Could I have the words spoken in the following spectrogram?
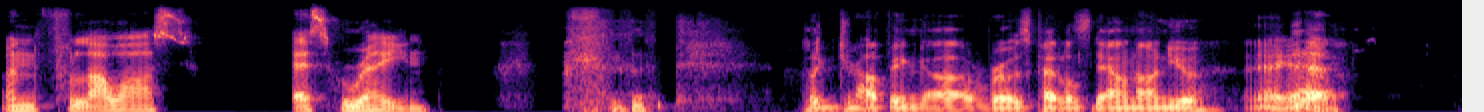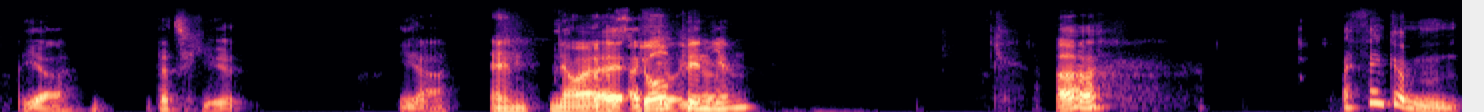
and flowers as rain. Like dropping uh rose petals down on you. Yeah, Yeah. yeah. That's cute. Yeah. And No, I, I your feel you. opinion? Uh, I think I'm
